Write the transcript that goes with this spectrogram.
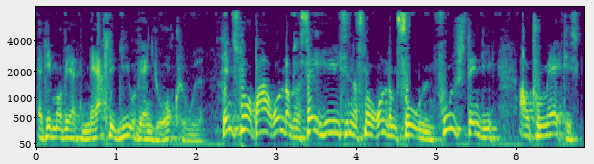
at det må være et mærkeligt liv at være en jordklode. Den snor bare rundt om sig selv hele tiden og snor rundt om solen, fuldstændig automatisk.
